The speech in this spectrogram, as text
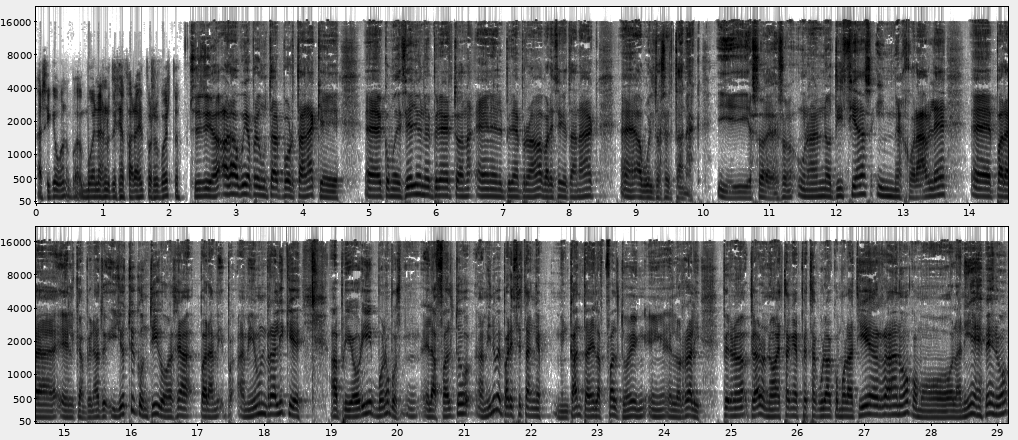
Así que, bueno, buenas noticias para él, por supuesto. Sí, sí. Ahora voy a preguntar por Tanak, que eh, como decía yo en el primer, en el primer programa, parece que Tanak eh, ha vuelto a ser Tanak. Y eso son unas noticias inmejorables eh, para el campeonato. Y yo estoy contigo, o sea, para mí, a mí es un rally que a priori, bueno, pues el asfalto, a mí no me parece tan, me encanta el asfalto en los rallies, pero no, claro, no es tan espectacular como la tierra, ¿no? Como la nieve, ¿no?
